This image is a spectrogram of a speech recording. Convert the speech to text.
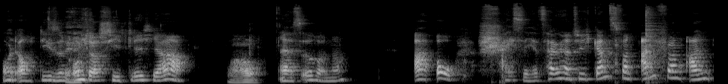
Und auch die sind Echt? unterschiedlich, ja. wow. Das ist irre, ne? Ah, oh, scheiße. Jetzt habe ich natürlich ganz von Anfang an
